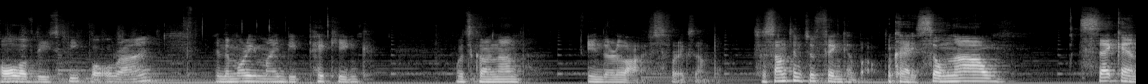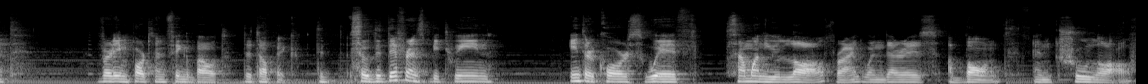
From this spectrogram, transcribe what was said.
all of these people, right? And the more you might be picking what's going on in their lives, for example. So something to think about. Okay, so now second very important thing about the topic. The, so the difference between intercourse with someone you love, right, when there is a bond and true love,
